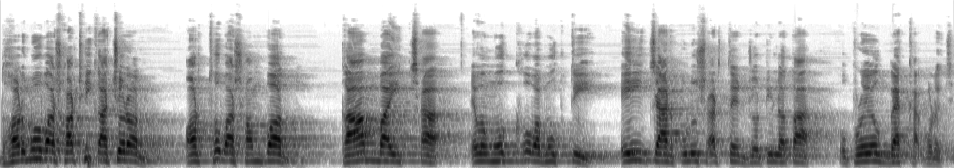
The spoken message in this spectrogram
ধর্ম বা সঠিক আচরণ, অর্থ বা সম্পদ, কাম বা ইচ্ছা এবং মোক্ষ বা মুক্তি এই চার পুরুষার্থের জটিলতা ও প্রয়োগ ব্যাখ্যা করেছে।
